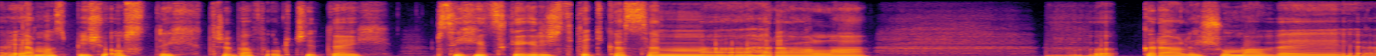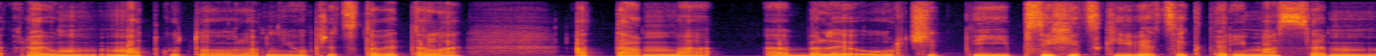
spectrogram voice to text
Já mám spíš ostych třeba v určitých psychických, když teďka jsem hrála v Králi Šumavy, hraju matku toho hlavního představitele a tam byly určitý psychické věci, kterými jsem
